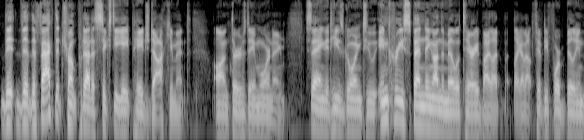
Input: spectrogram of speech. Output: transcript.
The, the the fact that Trump put out a 68 page document on Thursday morning, saying that he's going to increase spending on the military by like, like about $54 billion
